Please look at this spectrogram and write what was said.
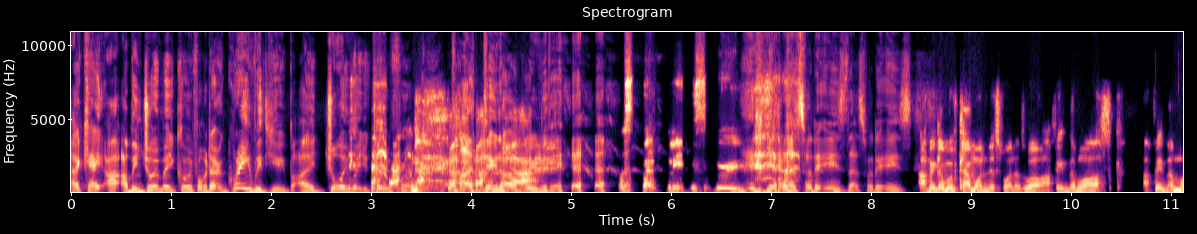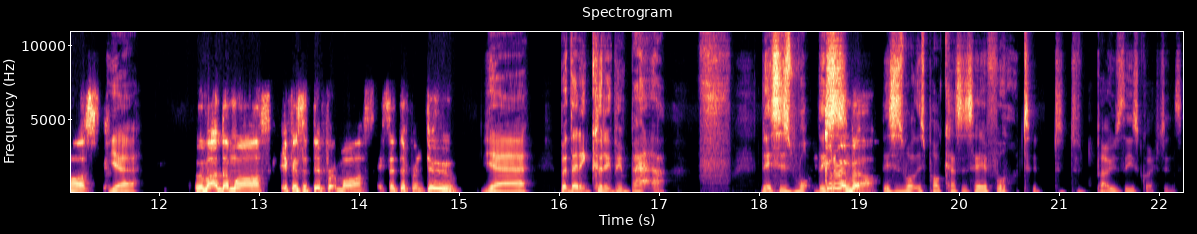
Okay, I, I'm enjoying where you're coming from. I don't agree with you, but I enjoy where you're coming from. I do not agree with it. respectfully disagree. yeah, that's what it is. That's what it is. I think I'm with Cam on this one as well. I think the mask. I think the mask. Yeah, Without the mask, if it's a different mask, it's a different Doom. yeah. But then it could have been better. This is what this Could have been better. this is what this podcast is here for to, to, to pose these questions.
